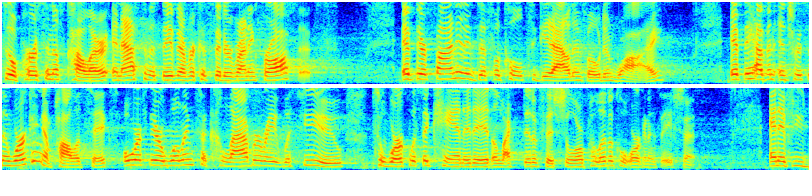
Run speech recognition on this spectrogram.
to a person of color, and ask them if they've ever considered running for office if they're finding it difficult to get out and vote and why, if they have an interest in working in politics, or if they're willing to collaborate with you to work with a candidate, elected official, or political organization. And if you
